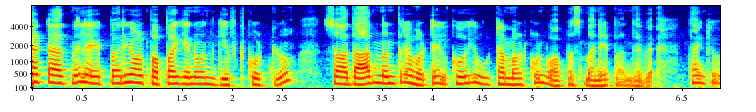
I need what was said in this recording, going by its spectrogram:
ಕಟ್ ಆದಮೇಲೆ ಪರಿ ಅವಳ ಪಪ್ಪಾಗೇನೋ ಒಂದು ಗಿಫ್ಟ್ ಕೊಟ್ಟಳು ಸೊ ಅದಾದ ನಂತರ ಹೋಟೆಲ್ಗೆ ಹೋಗಿ ಊಟ ಮಾಡ್ಕೊಂಡು ವಾಪಸ್ ಮನೆಗೆ ಬಂದೇವೆ. Thank you.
